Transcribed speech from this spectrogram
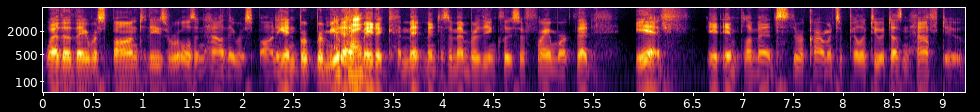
whether they respond to these rules and how they respond. Again, B- Bermuda okay. has made a commitment as a member of the inclusive framework that if it implements the requirements of Pillar 2, it doesn't have to,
